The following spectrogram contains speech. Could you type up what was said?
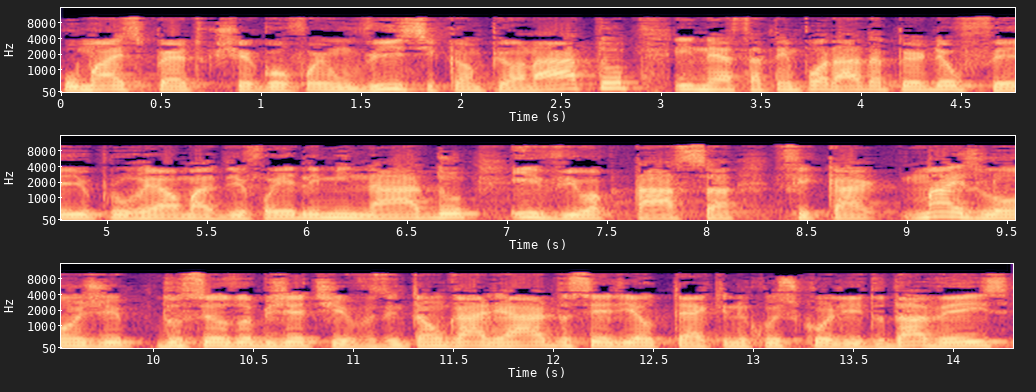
O mais perto que chegou foi um vice-campeonato e nesta temporada perdeu feio para o Real Madrid, foi eliminado e viu a taça ficar mais longe dos seus objetivos. Então, Galhardo seria o técnico escolhido da vez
